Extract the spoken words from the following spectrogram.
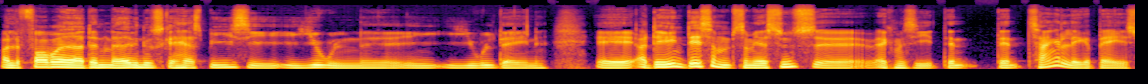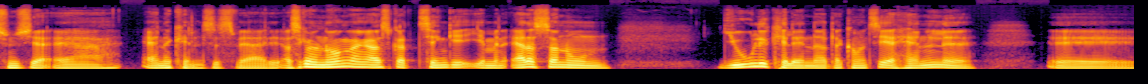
og forbereder den mad, vi nu skal have at spise i, i julen, øh, i, i juledagene. Øh, og det er det, som, som jeg synes, øh, hvad kan man sige, den, den tanke, der ligger bag, synes jeg er anerkendelsesværdig. Og så kan man nogle gange også godt tænke, jamen er der så nogle julekalender, der kommer til at handle øh,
